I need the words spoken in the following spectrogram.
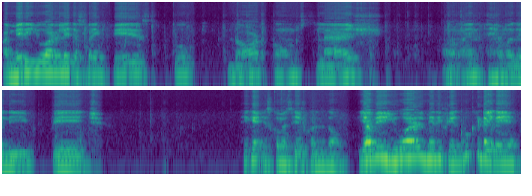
अब मेरी यू है just like Facebook dot com slash online Ahmed Ali page. ठीक है इसको मैं सेव कर देता हूँ। या भी यूआरएल मेरी फेसबुक की डल गई है।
